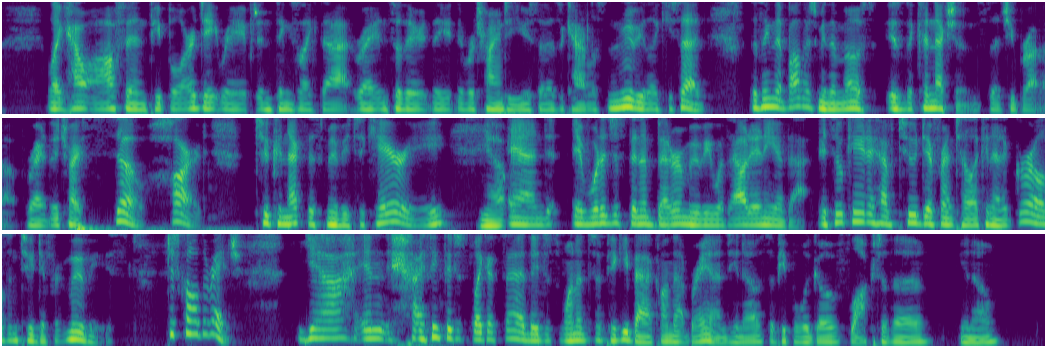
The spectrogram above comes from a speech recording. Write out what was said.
like how often people are date raped and things like that, right? And so they they they were trying to use that as a catalyst in the movie, like you said. The thing that bothers me the most is the connections that you brought up, right? They try so hard to connect this movie to Carrie, Yeah. and it would have just been a better movie without any of that. It's okay to have two different telekinetic girls in two different movies. Just call it the rage. Yeah, and I think they just, like I said, they just wanted to piggyback on that brand, you know, so people would go flock to the, you know,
